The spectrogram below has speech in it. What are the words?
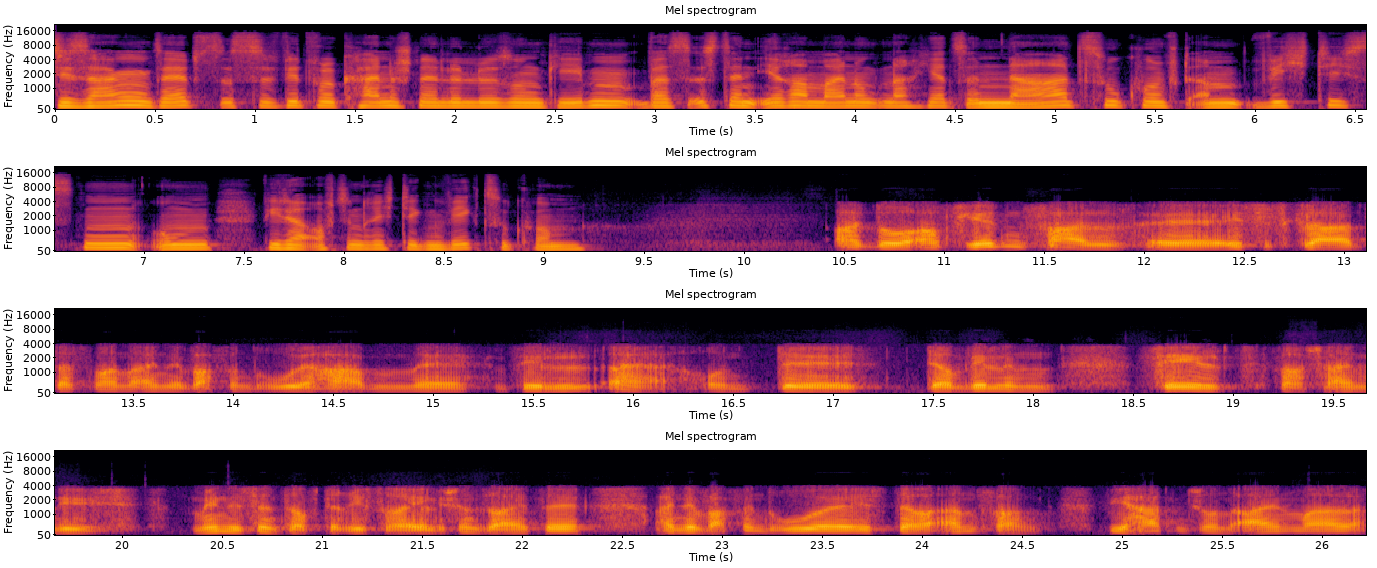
Sie sagen selbst, es wird wohl keine schnelle Lösung geben. Was ist denn Ihrer Meinung nach jetzt in naher Zukunft am wichtigsten, um wieder auf den richtigen Weg zu kommen? Also auf jeden Fall äh, ist es klar, dass man eine Waffenruhe haben äh, will äh, und äh, der Willen fehlt wahrscheinlich mindestens auf der israelischen Seite. Eine Waffenruhe ist der Anfang. Wir hatten schon einmal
